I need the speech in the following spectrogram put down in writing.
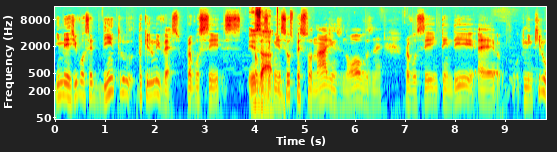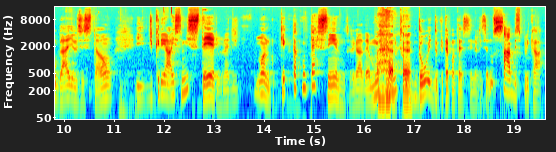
imergir você dentro daquele universo, Pra você pra você conhecer os personagens novos, né? Pra você entender é, em que lugar eles estão e de criar esse mistério, né? De Mano, o que que tá acontecendo, tá ligado? É muito, muito doido o que tá acontecendo ali. Você não sabe explicar.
